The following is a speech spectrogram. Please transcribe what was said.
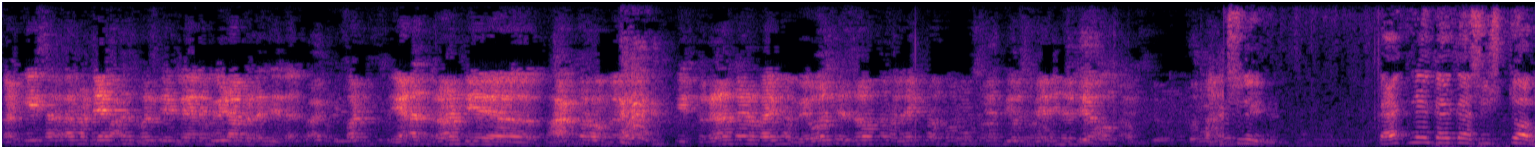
કારણ કે સરકારમાં ટેક્સ નથી ભરતી એટલે એને બીડ આપણે નથી દેતા. પણ એના ત્રણ ભાગ કરવામાં આવે એ ત્રણ ત્રણ ભાગમાં વ્યવસ્થિત જવાબ તમે લેખમાં પ્રમુખ શ્રી દિવસ બેની નથી શ્રી કાંઈક ને કાંઈક આ સિસ્ટમ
